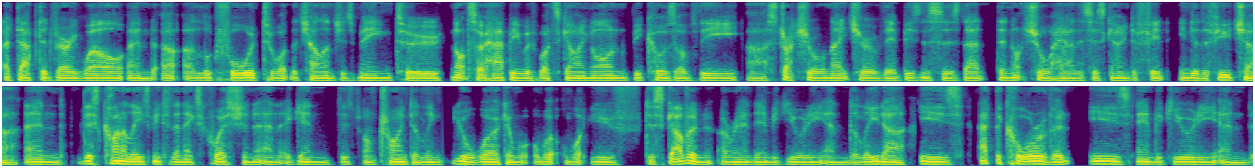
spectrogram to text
adapted very well and uh, I look forward to what the challenges mean to not so happy with what's going on because of the uh, structural nature of their businesses that they're not sure how this is going to fit into the future. And this kind of leads me to the next question. And again this, I'm trying to link your work and w- w- what you've discovered around ambiguity and the leader is at the core of it is ambiguity and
